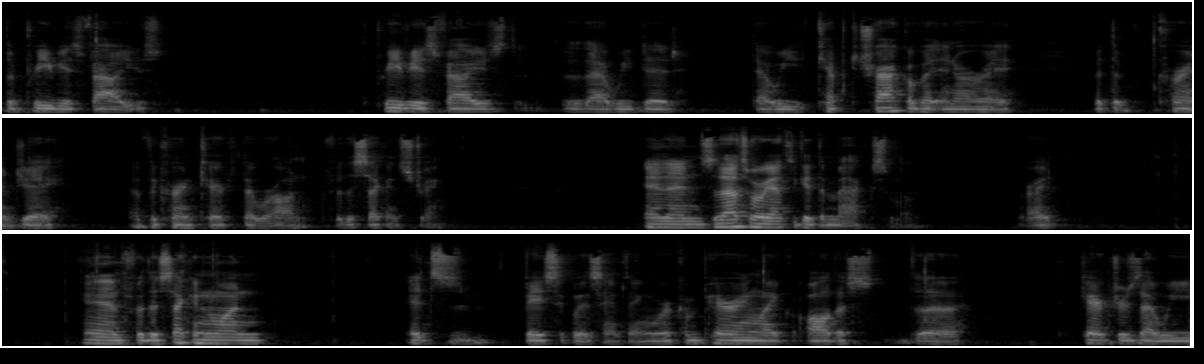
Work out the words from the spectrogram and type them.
the previous values. The previous values that we did, that we kept track of it in our array with the current j of the current character that we're on for the second string. And then, so that's where we have to get the maximum, right? And for the second one, it's basically the same thing. We're comparing like all this, the characters that we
